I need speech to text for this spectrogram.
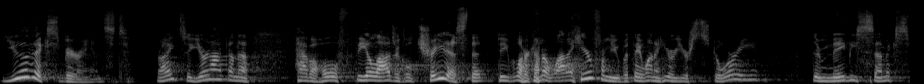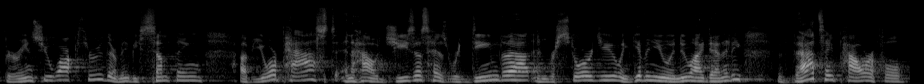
you've experienced, right? So you're not going to have a whole theological treatise that people are going to want to hear from you, but they want to hear your story. There may be some experience you walk through. There may be something of your past and how Jesus has redeemed that and restored you and given you a new identity. That's a powerful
